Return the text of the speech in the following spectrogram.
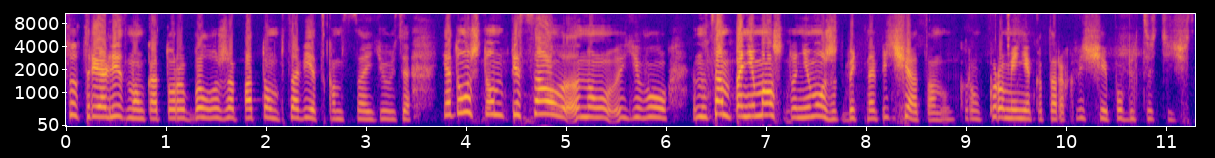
соцреализмом, который был уже потом в Советском Союзе. Я думаю, что он писал, ну, его, ну, сам понимал, что не может быть напечатан, кроме некоторых вещей публицистических.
